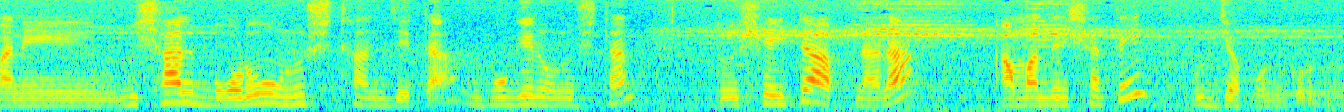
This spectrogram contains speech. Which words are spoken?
মানে বিশাল বড় অনুষ্ঠান যেটা, ভোগের অনুষ্ঠান, তো সেইটা আপনারা আমাদের সাথেই উদযাপন করুন।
